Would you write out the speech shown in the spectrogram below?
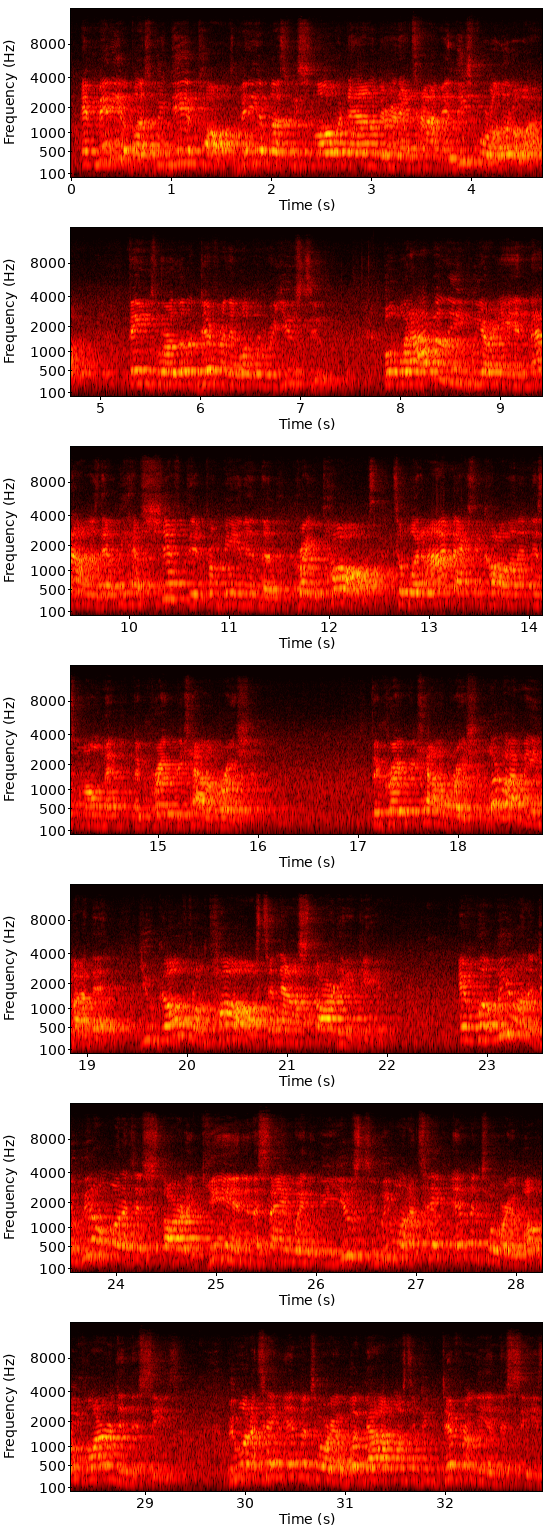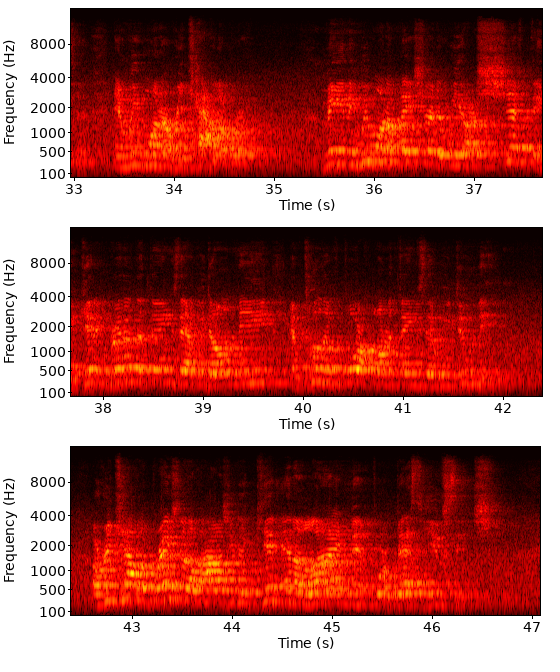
And many of us, we did pause. Many of us, we slowed down during that time, at least for a little while. Things were a little different than what we were used to. But what I believe we are in now is that we have shifted from being in the great pause to what I'm actually calling in this moment the great recalibration. The great recalibration. What do I mean by that? You go from pause to now starting again. And what we want to do, we don't want to just start again in the same way that we used to. We want to take inventory of what we've learned in this season. We want to take inventory of what God wants to do differently in this season, and we want to recalibrate. Meaning, we want to make sure that we are shifting, getting rid of the things that we don't need, and pulling forth on the things that we do need. A recalibration allows you to get in alignment for best usage.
